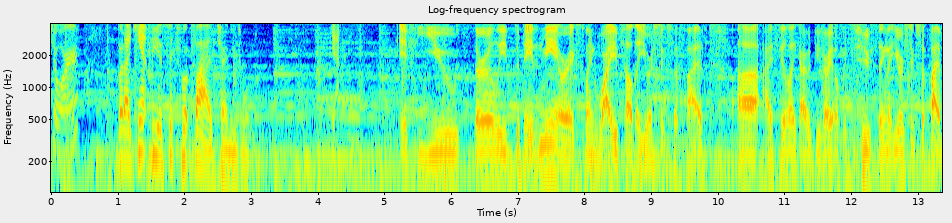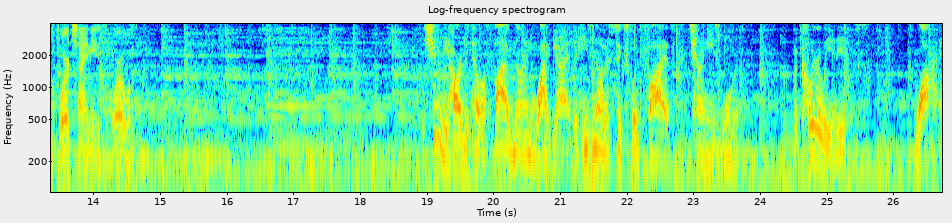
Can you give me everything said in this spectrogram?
Sure. But I can't be a six foot five Chinese woman. Yes. If you thoroughly debated me or explained why you felt that you were six foot five, uh, I feel like I would be very open to saying that you were six foot five, or Chinese, or a woman. Shouldn't be hard to tell a 5'9 white guy that he's not a 6'5 Chinese woman. But clearly it is. Why?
